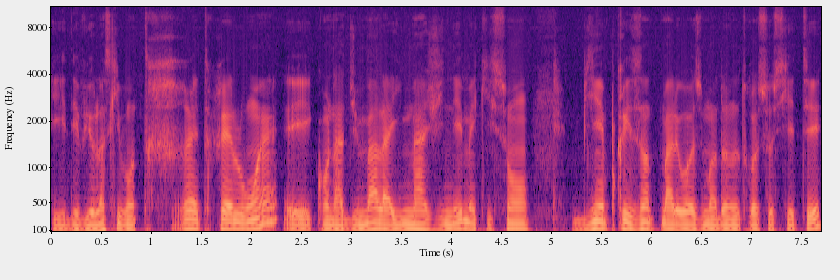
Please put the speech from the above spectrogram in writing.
et des violences qui vont très très loin et qu'on a du mal à imaginer mais qui sont bien présentes malheureusement dans notre société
